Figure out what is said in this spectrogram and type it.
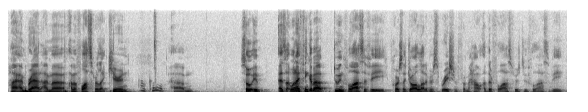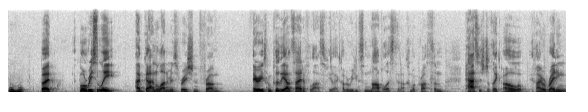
Hi, I'm Brad. I'm a, I'm a philosopher like Kieran. Oh, cool. Um, so it, as when I think about doing philosophy, of course, I draw a lot of inspiration from how other philosophers do philosophy. Mm-hmm. But more recently, I've gotten a lot of inspiration from areas completely outside of philosophy. Like I'll be reading some novelists, and I'll come across some passage and I'm like, oh, if I were writing,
